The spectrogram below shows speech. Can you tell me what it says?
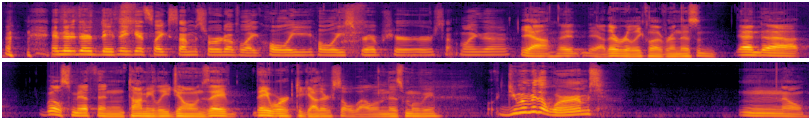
and they're, they're they think it's like some sort of like holy holy scripture or something like that. Yeah, they, yeah, they're really clever in this, and, and uh, Will Smith and Tommy Lee Jones they they work together so well in this movie. Do you remember the worms? No,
